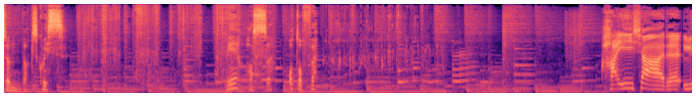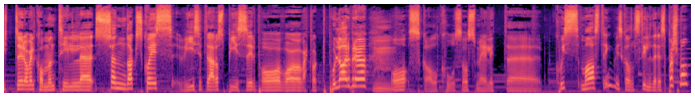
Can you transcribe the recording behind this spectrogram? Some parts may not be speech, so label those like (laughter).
Søndagsquiz. Med Hasse og Toffe. Hei, kjære lytter, og velkommen til eh, søndagsquiz. Vi sitter her og spiser på hvert vårt polarbrød og skal kose oss med litt uh, quizmastering. Vi skal stille dere spørsmål.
